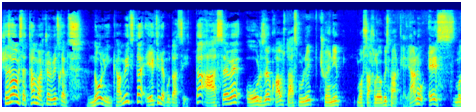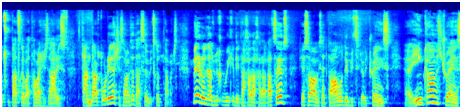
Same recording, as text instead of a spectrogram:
შესაბამისად, თამაშს ჩვენ ვიწყებთ 0 ინკამით და ერთი რეპუტაციით და ასევე ორზე ვყავს დასმული ჩვენი მოსახლეობის მარკერი. ანუ ეს მოწყობა თამაშის არის სტანდარტული და შესაბამისად ასევე ვიწყებთ თამაშს. მე როდესაც ვიყიდით ახალ-ახალ რაღაცებს, შესაბამისად დავამოდიფიცირებ ჩვენს ინკამს, ჩვენს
